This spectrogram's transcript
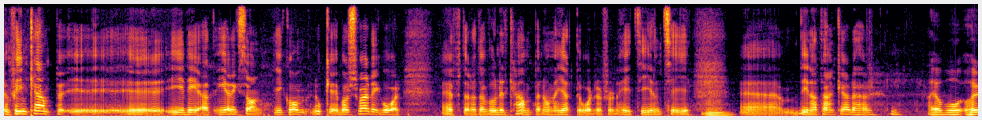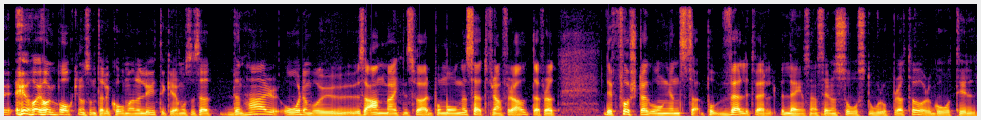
en fin kamp i, i det att Ericsson gick om Nokia i börsvärde igår efter att ha vunnit kampen om en jätteorder från AT&T. Mm. Eh, dina tankar det här? Jag, har en bakgrund som telekomanalytiker. Jag måste säga att den här orden var ju så anmärkningsvärd på många sätt. Framförallt därför att det är första gången på väldigt, väldigt länge sedan jag ser en så stor operatör gå till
